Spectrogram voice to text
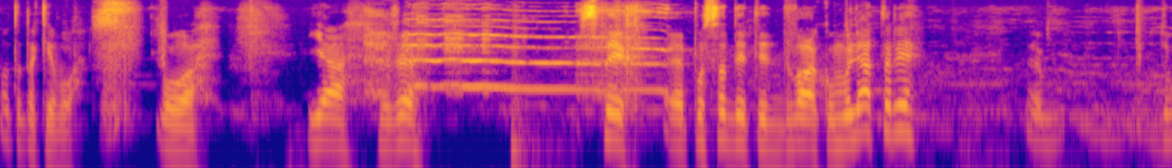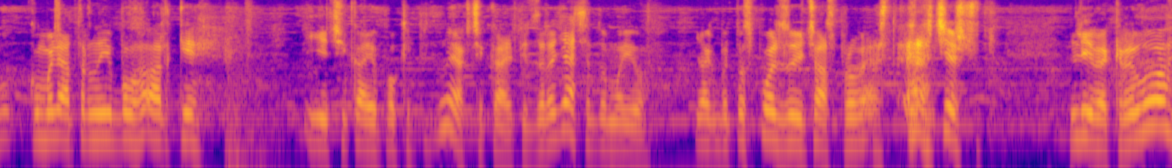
Ото таке во. О. Я вже встиг е, посадити два акумулятори е, акумуляторної болгарки. І чекаю, поки під- ну як чекаю, підзарядяться, думаю, як би то спользую час провести. Чищу ліве крило.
